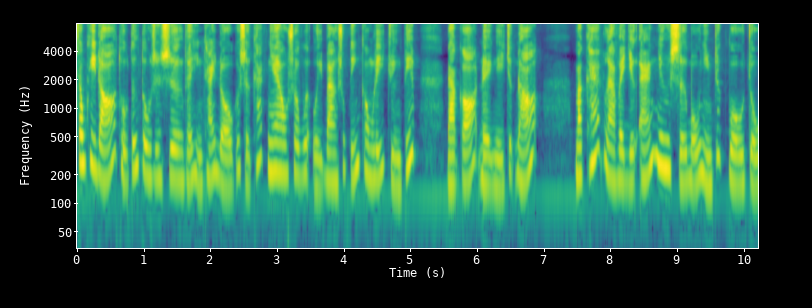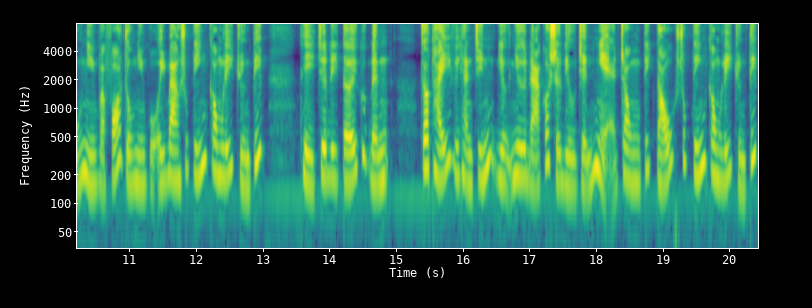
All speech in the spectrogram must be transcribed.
Trong khi đó, Thủ tướng Tôn Sinh Sương thể hiện thái độ có sự khác nhau so với Ủy ban xúc tiến công lý truyền tiếp đã có đề nghị trước đó. Mặt khác là về dự án nhân sự bổ nhiệm chức vụ chủ nhiệm và phó chủ nhiệm của Ủy ban xúc tiến công lý truyền tiếp thì chưa đi tới quyết định, cho thấy việc hành chính dường như đã có sự điều chỉnh nhẹ trong tiết tấu xúc tiến công lý truyền tiếp.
